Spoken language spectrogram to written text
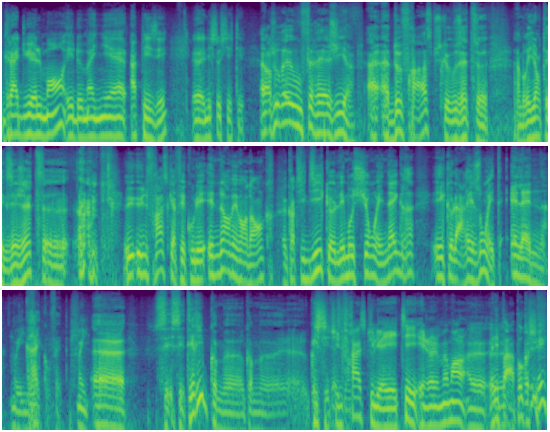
graduellement et de manière apaisée euh, les sociétés. Alors, je voudrais vous faire réagir à, deux phrases, puisque vous êtes euh, un brillant exégète. Euh, une phrase qui a fait couler énormément d'encre, quand il dit que l'émotion est nègre et que la raison est hélène, grecque en fait. Oui. Euh, c'est terrible comme. comme, c'est une phrase qui lui a été énormément. Elle n'est pas apocryphe.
